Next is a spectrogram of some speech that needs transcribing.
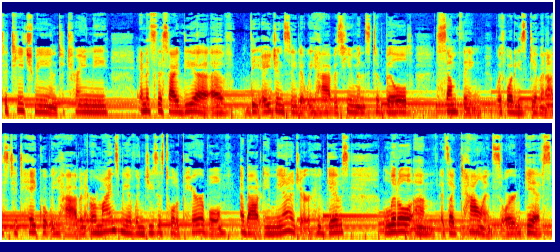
to teach me and to train me and it's this idea of the agency that we have as humans to build something with what He's given us, to take what we have. And it reminds me of when Jesus told a parable about a manager who gives little, um, it's like talents or gifts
